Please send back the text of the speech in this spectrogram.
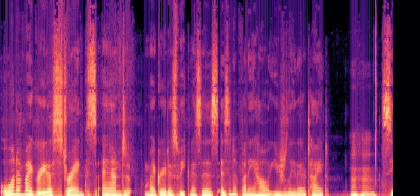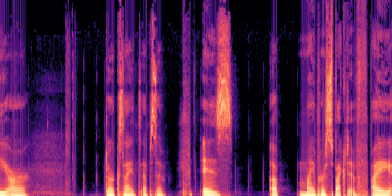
One of my greatest strengths and my greatest weaknesses, isn't it funny how usually they're tied? Mm-hmm. See our dark sides episode is uh, my perspective. I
